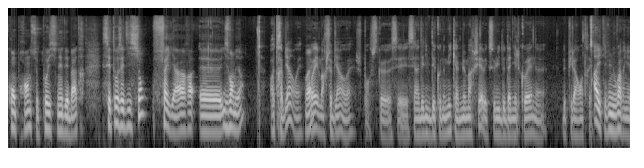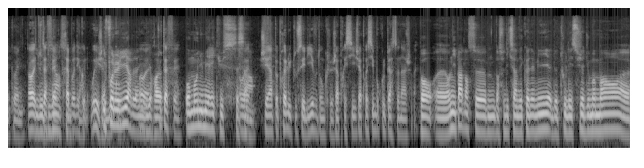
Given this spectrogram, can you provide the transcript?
comprendre, se positionner, débattre. C'est aux éditions Fayard. Euh, il se vend bien? Oh, Très bien, oui. Ouais. ouais. il marche bien. Ouais. Je pense que c'est un des livres d'économie qui a le mieux marché avec celui de Daniel Cohen. Euh, depuis la rentrée. Ah, il était venu nous voir Daniel Cohen. Oui, tout à fait. Très bonne économie. Oui, il faut le lire, le livre. Tout à fait. Homo numericus, c'est ça. J'ai à peu près lu tous ses livres, donc j'apprécie, j'apprécie beaucoup le personnage. Bon, euh, on y parle dans ce, dans ce dictionnaire d'économie de tous les sujets du moment. Euh,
